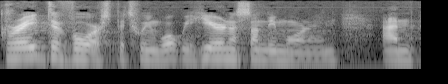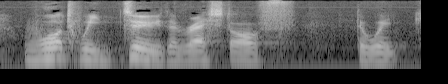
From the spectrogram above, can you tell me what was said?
great divorce between what we hear on a Sunday morning and what we do the rest of the week.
